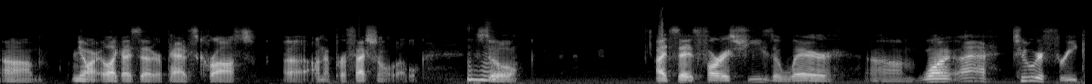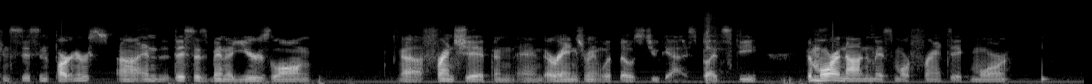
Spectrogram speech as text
um, you know like i said our paths cross uh, on a professional level Mm-hmm. so i'd say as far as she's aware um, one, uh, two or three consistent partners, uh, and this has been a years long uh, friendship and, and arrangement with those two guys. But it's the the more anonymous, more frantic, more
